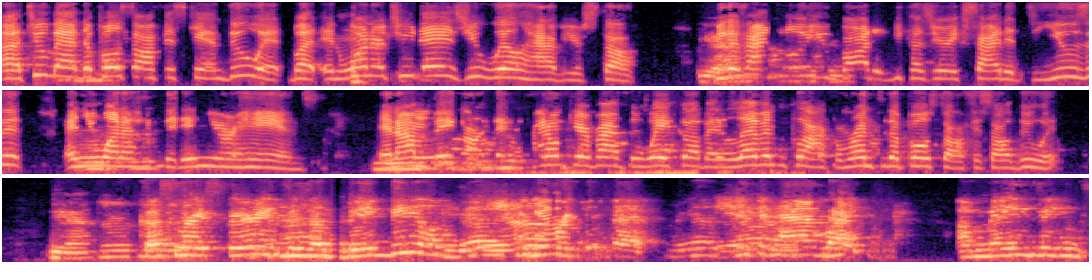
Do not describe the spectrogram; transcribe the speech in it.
Uh, too bad the mm-hmm. post office can't do it, but in one or two days you will have your stuff Yeah. because I know you bought it because you're excited to use it and you want to have it in your hands. And I'm mm-hmm. big on that. I don't care if I have to wake up at 11 o'clock and run to the post office. I'll do it. Yeah. Mm-hmm. Customer experience is a big deal. Yeah. You forget that. Yeah. You can have like amazing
